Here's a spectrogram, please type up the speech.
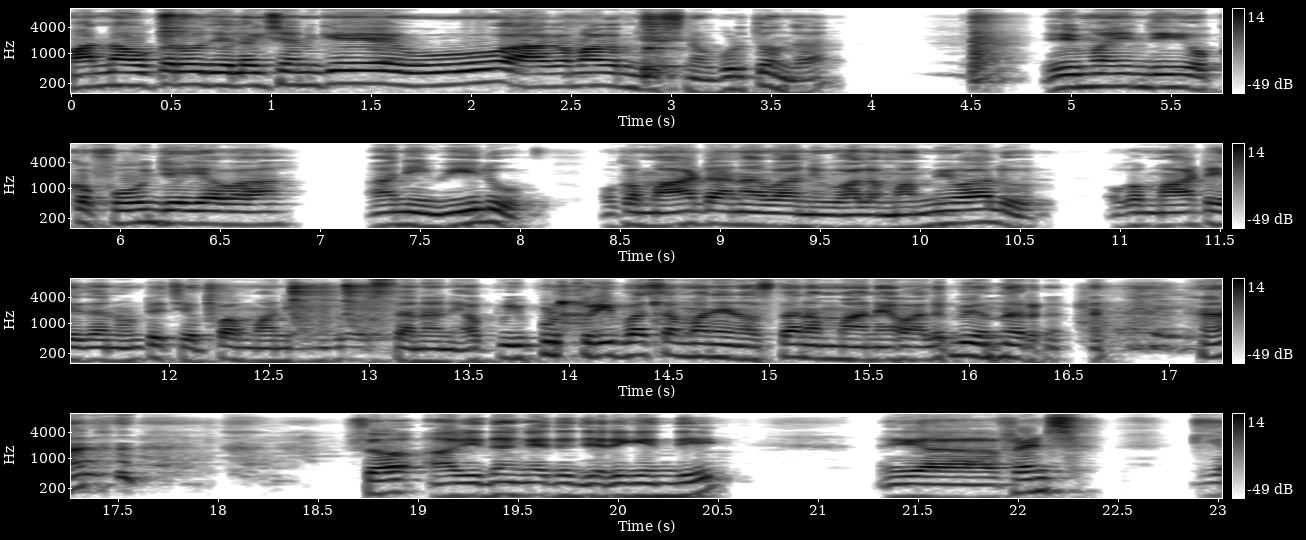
మొన్న ఒకరోజు ఎలక్షన్కి ఓ ఆగమాగం చేసినావు గుర్తుందా? ఏమైంది? ఒక్క ఫోన్ చేయవా? అని వీలు ఒక మాట అనవా అని వాళ్ళ మమ్మీ వాళ్ళు? ఒక మాట ఏదైనా ఉంటే చెప్పమ్మా నేను వస్తానని. అప్పుడు ఇప్పుడు ఫ్రీ బస్ అమ్మా నేను వస్తానమ్మా అనే వాళ్ళు ఉన్నారు. సో ఆ విధంగా అయితే జరిగింది. ఇక ఫ్రెండ్స్ ఇక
